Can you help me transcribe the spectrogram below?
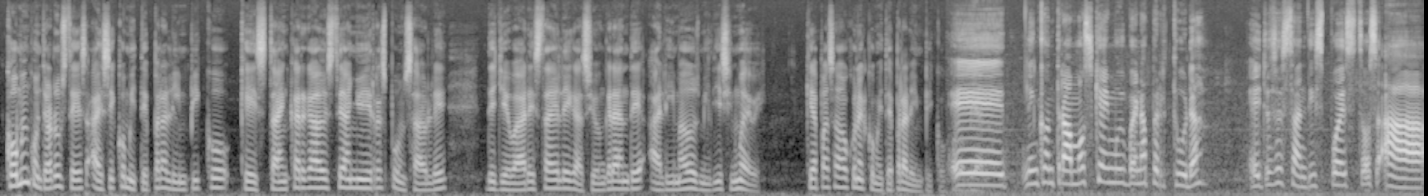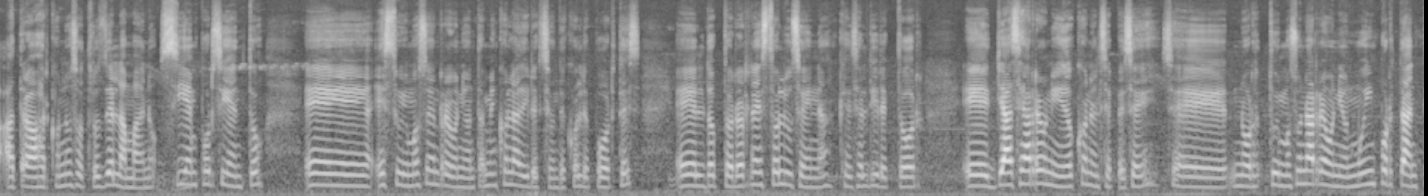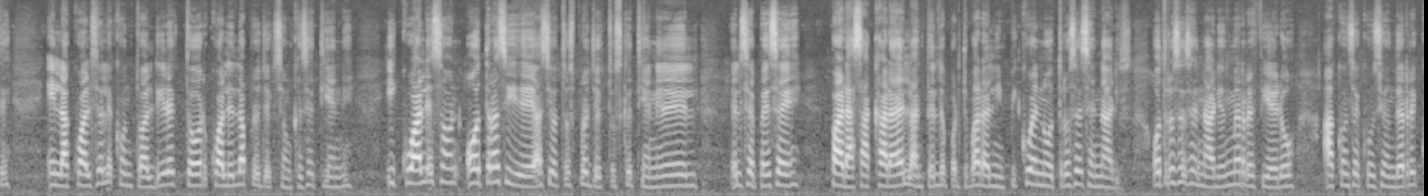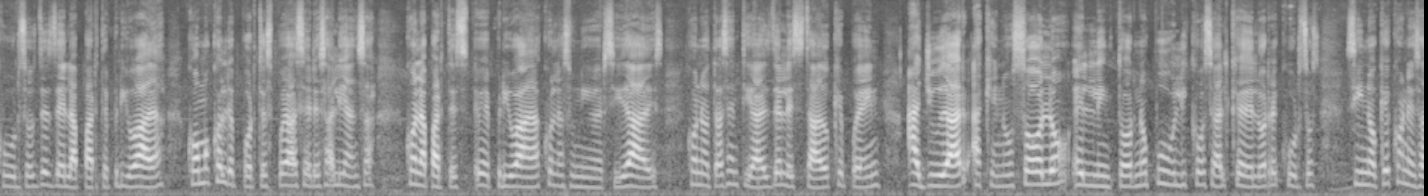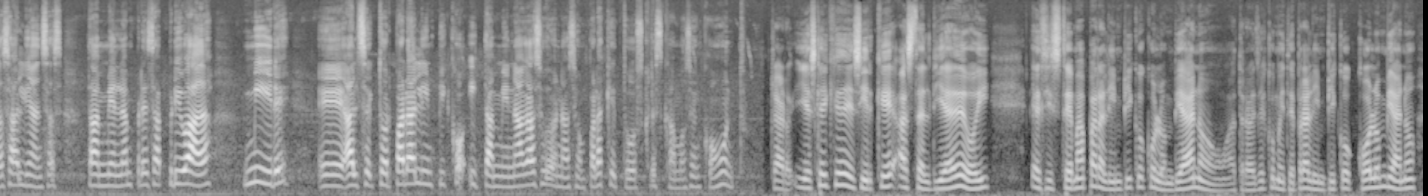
¿Cómo encontraron ustedes a ese Comité Paralímpico que está encargado este año y responsable de llevar esta delegación grande a Lima 2019? ¿Qué ha pasado con el Comité Paralímpico? Eh, encontramos que hay muy buena apertura. Ellos están dispuestos a, trabajar con nosotros de la mano 100%. Eh, estuvimos en reunión también con la dirección de Coldeportes. El doctor Ernesto Lucena, que es el director, eh, ya se ha reunido con el CPC. tuvimos una reunión muy importante en la cual se le contó al director cuál es la proyección que se tiene y cuáles son otras ideas y otros proyectos que tiene el, el CPC para sacar adelante el deporte paralímpico en otros escenarios. Otros escenarios me refiero a consecución de recursos desde la parte privada, cómo Coldeportes puede hacer esa alianza con la parte eh, privada, con las universidades, con otras entidades del Estado que pueden ayudar a que no solo el entorno público sea el que dé los recursos, sino que con esas alianzas también la empresa privada mire eh, al sector paralímpico y también haga su donación para que todos crezcamos en conjunto. Claro, y es que hay que decir que hasta el día de hoy el sistema paralímpico colombiano, a través del Comité Paralímpico Colombiano,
